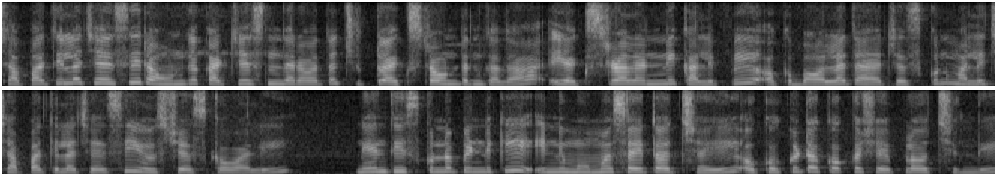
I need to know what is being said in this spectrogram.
చపాతీలో చేసి రౌండ్గా కట్ చేసిన తర్వాత చుట్టూ ఎక్స్ట్రా ఉంటుంది కదా ఈ ఎక్స్ట్రాలన్నీ కలిపి ఒక బౌల్లో తయారు చేసుకుని మళ్ళీ చపాతీలో చేసి యూస్ చేసుకోవాలి. నేను తీసుకున్న పిండికి ఇన్ని మోమోస్ అయితే వచ్చాయి. ఒక్కొక్కటి ఒక్కొక్క షేప్లో వచ్చింది.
